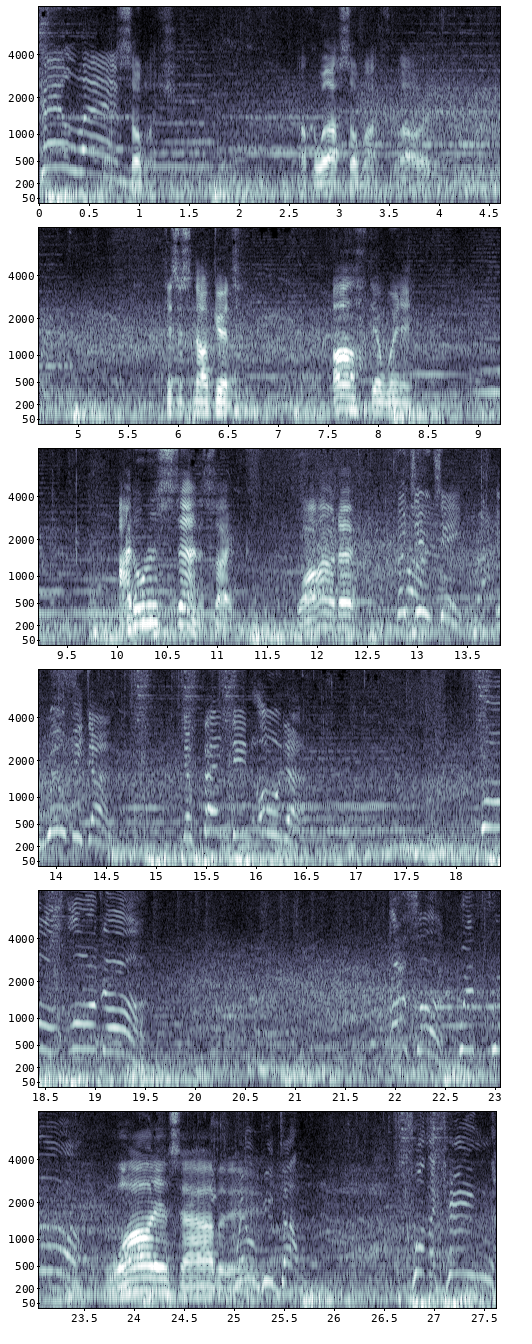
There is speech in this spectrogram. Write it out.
Yeah, so much. Okay, well that's so much well, already. This is not good. Oh, they're winning. I don't understand. It's like, why are they? For duty! It will be done! Defend in order! For order! Asa, withdraw! What is happening? Will happening? be done! For the king!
